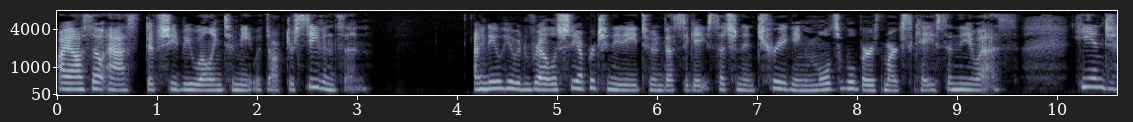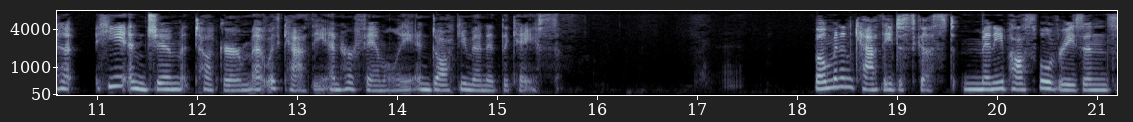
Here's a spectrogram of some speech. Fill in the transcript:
I also asked if she'd be willing to meet with Dr. Stevenson. I knew he would relish the opportunity to investigate such an intriguing multiple birthmarks case in the U.S. He and, he and Jim Tucker met with Kathy and her family and documented the case. Bowman and Kathy discussed many possible reasons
